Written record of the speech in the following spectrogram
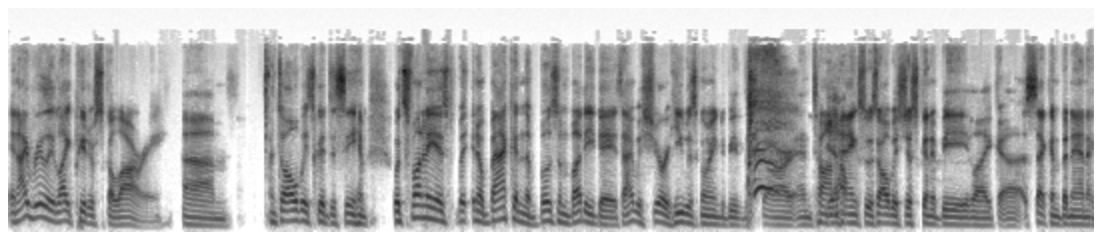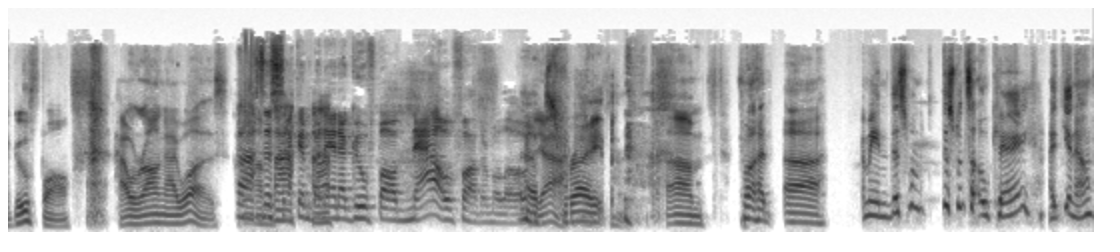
and I really like Peter Scolari. Um, it's always good to see him. What's funny is, but you know, back in the bosom buddy days, I was sure he was going to be the star, and Tom Yep. Hanks was always just going to be like a second banana goofball. How wrong I was. It's Um, the second banana goofball now, Father Malone. That's yeah. right. um, but uh, I mean, this one, this one's okay. I, you know,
